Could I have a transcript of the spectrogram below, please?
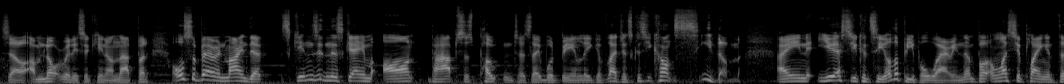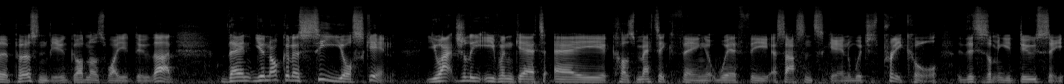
So I'm not really so keen on that. But also bear in mind that skins in this game aren't perhaps as potent as they would be in League of Legends because you can't see them. I mean, yes, you can see other people wearing them, but unless you're playing in third-person view, God knows why you'd do that, then you're not going to see your skin. You actually even get a cosmetic thing with the assassin skin, which is pretty cool. This is something you do see,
